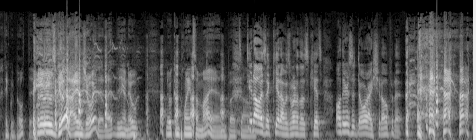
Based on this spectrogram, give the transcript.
I think we both did, but it, was good. I enjoyed it. I, you know, no, no complaints on my end. But um, you know, as a kid, I was one of those kids. Oh, there's a door. I should open it.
